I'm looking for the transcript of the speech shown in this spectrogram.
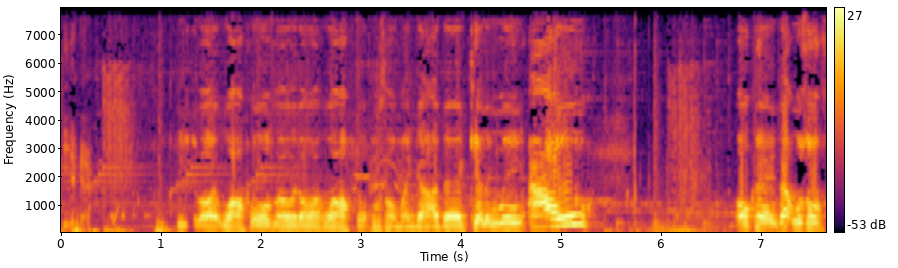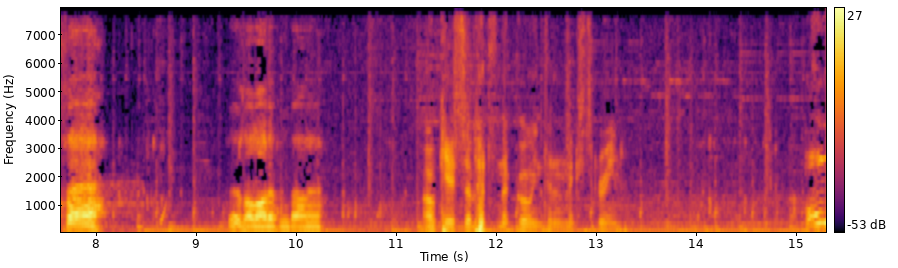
yeah. You like waffles? No, we don't like waffles. Oh my god, they're killing me. Ow! Okay, that was unfair. There's a lot of them down here. Okay, so let's not go into the next screen. Oh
